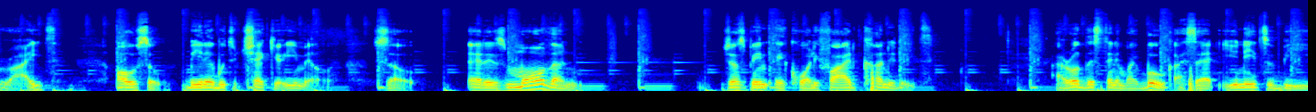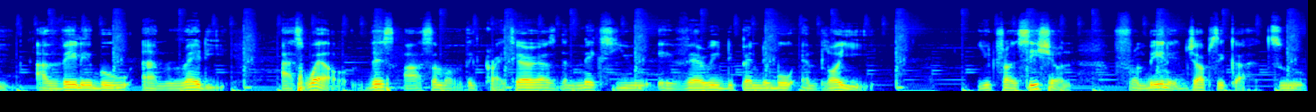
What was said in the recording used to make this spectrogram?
Right also being able to check your email. So it is more than just being a qualified candidate. I wrote this thing in my book. I said you need to be available and ready as well. These are some of the criteria that makes you a very dependable employee. You transition from being a job seeker to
